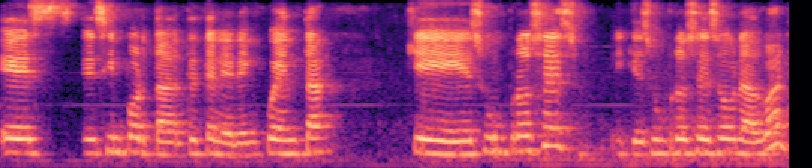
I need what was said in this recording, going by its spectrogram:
es, es importante tener en cuenta que es un proceso y que es un proceso gradual.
